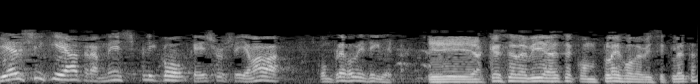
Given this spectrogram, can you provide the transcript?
y el psiquiatra me explicó que eso se llamaba complejo de bicicleta. ¿Y a qué se debía ese complejo de bicicleta?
